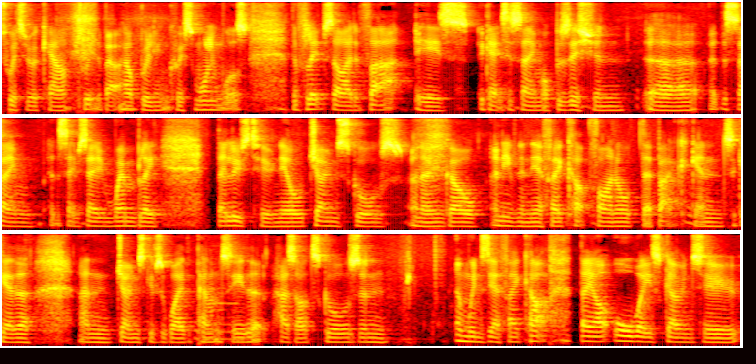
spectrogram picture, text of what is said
Twitter account tweeting about how brilliant Chris Smalling was. The flip side of that is against the same opposition uh, at the same at the same stadium, Wembley. They lose two 0 Jones scores an own goal, and even in the FA Cup final, they're back again together. And Jones gives away the penalty that Hazard scores, and and wins the FA Cup, they are always going to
